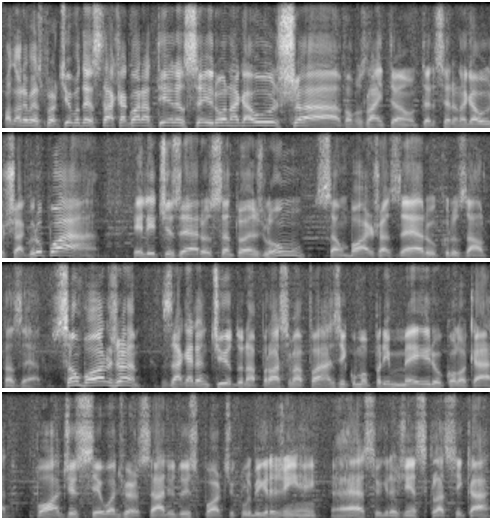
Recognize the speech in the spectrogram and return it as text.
Panorama Esportivo destaca agora a terceirona gaúcha. Vamos lá então, terceirona gaúcha, Grupo A. Elite 0, Santo Ângelo 1, São Borja 0, Cruz Alta 0. São Borja, já garantido na próxima fase como primeiro colocado. Pode ser o adversário do Esporte Clube Igrejinha, hein? É, se o Igrejinha se classificar,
